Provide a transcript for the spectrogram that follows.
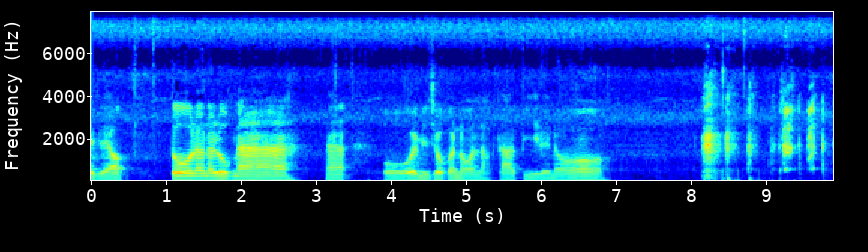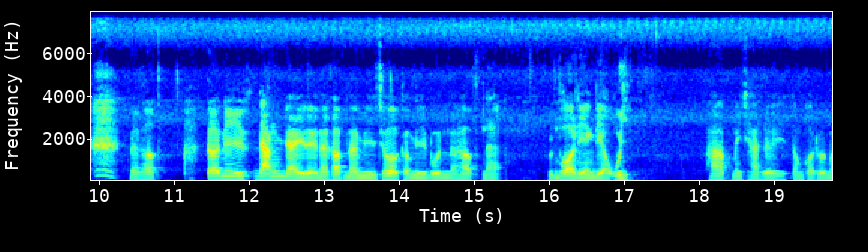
อีกแล้ว โตแล้วนะลูกนะ นะ โอ้ยมีโชคก็นอนหลับตาปีเลยเนาะนะครับ ตอนนี้ดังใหญ่เลยนะครับนะมีโชคกับมีบุญนะครับ นะ คุณพ่อเลี้ยงเดี่ยว อุ้ยภาพไม่ชัดเลยต้องขอโทษม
